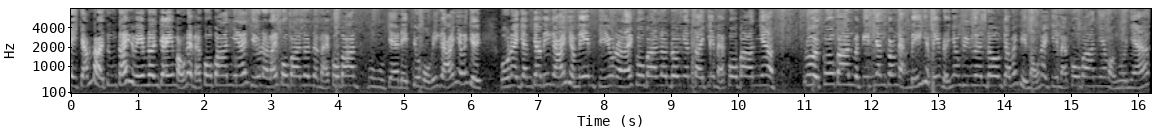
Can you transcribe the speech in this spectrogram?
này chấm bài tương tác giùm em lên cho em mẫu này mã cô ban nha. Chịu là lấy cô ban lên là mã cô ban Ù, chà đẹp chưa bộ bé gái nha mấy chị. Bộ này dành cho bé gái giùm em chịu là lấy cô ban lên đơn nhanh tay cho em mã cô ban nha rồi cô ban và kìm nhanh con nặng bí giùm em để nhân viên lên đơn cho mấy chị mẫu này chia mã cô ban nha mọi người nha.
